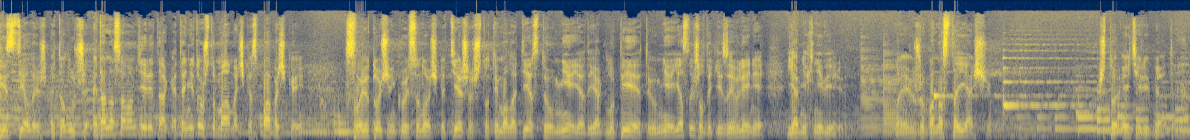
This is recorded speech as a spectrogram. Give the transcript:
ты сделаешь это лучше. Это на самом деле так. Это не то, что мамочка с папочкой свою доченьку и сыночка тешит, что ты молодец, ты умнее, я, я глупее, ты умнее. Я слышал такие заявления, я в них не верю. Но я вижу по-настоящему, что эти ребята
